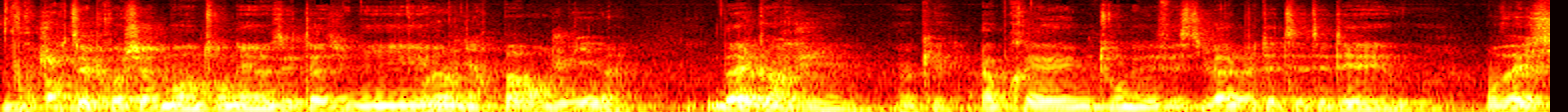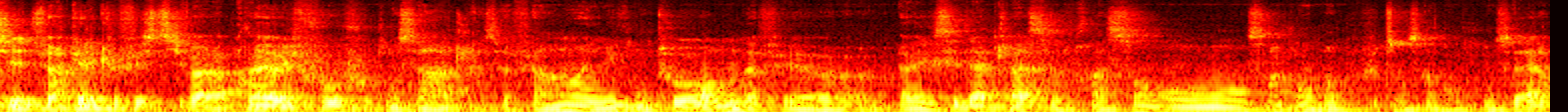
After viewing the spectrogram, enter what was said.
Vous repartez prochainement en tournée aux États-Unis Ouais, on y repart en juillet, ouais. D'accord. Ok. Après une tournée des festivals, peut-être cet été ou... On va essayer de faire quelques festivals. Après, il faut, faut qu'on s'arrête là. Ça fait un an et demi qu'on tourne. On a fait, euh, avec ces dates-là, ça fera 150, un peu plus de 150 concerts.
